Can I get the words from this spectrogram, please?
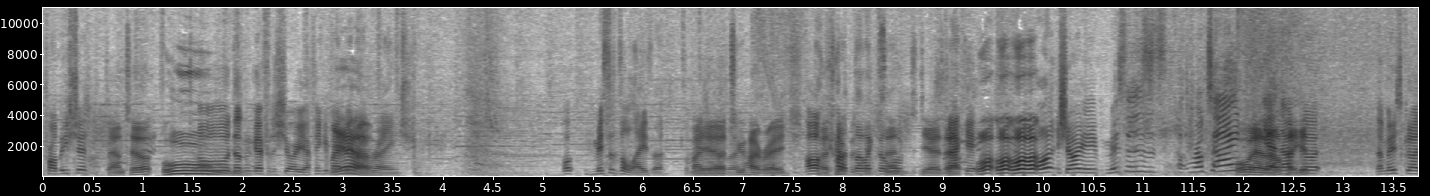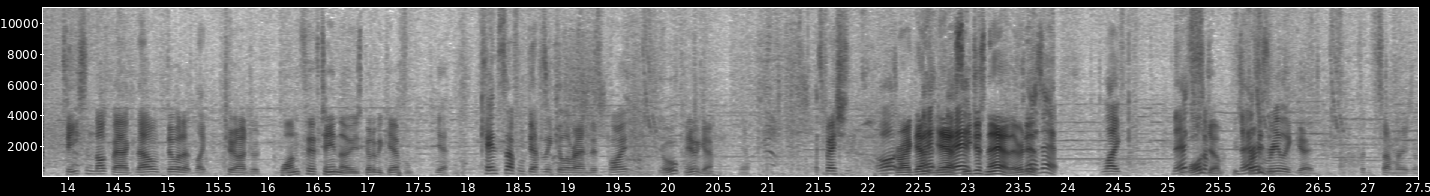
probably should. Down tilt. Ooh. Oh, it doesn't go for the Shoryu. I think it might Yeah. be out range. Oh, misses the laser. Yeah, too high rage. Oh, Uh, God, two like the little. Yeah, back that. it- Whoa, whoa, whoa. Oh, Shoryu misses. Forward air, yeah, that'll that'll take do it. it. That move's got decent knockback. That'll do it at like 200. 115 though, he's got to be careful. Yeah. Ken stuff will definitely kill around this point. Oh, here we go. Especially. Oh, Drag down. net, yeah, net, see, just now. There it net, is. net. Like, Ned's, wall some- jump. He's Ned's crazy. really good for some reason.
